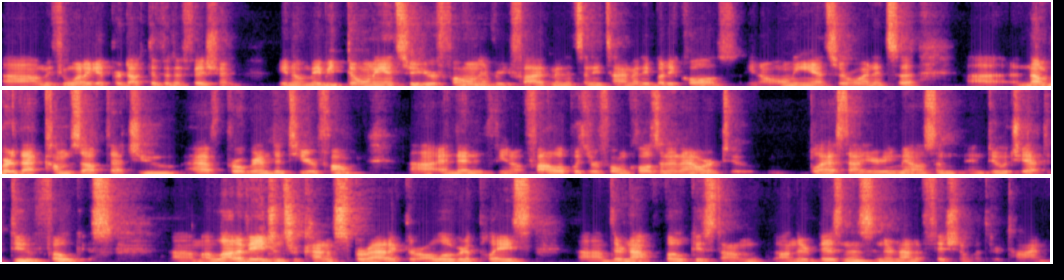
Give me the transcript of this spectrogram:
Um, if you want to get productive and efficient, you know, maybe don't answer your phone every five minutes anytime anybody calls. You know, only answer when it's a, uh, a number that comes up that you have programmed into your phone. Uh, and then, you know, follow up with your phone calls in an hour or two. Blast out your emails and, and do what you have to do. Focus. Um, a lot of agents are kind of sporadic. They're all over the place. Um, they're not focused on on their business and they're not efficient with their time.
